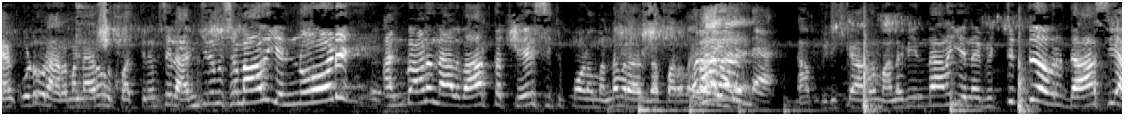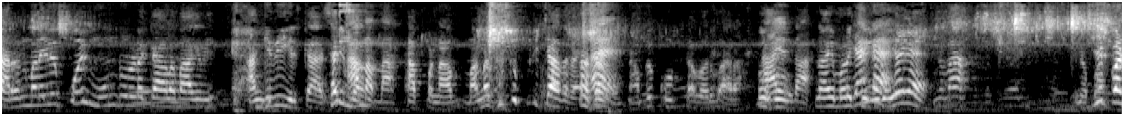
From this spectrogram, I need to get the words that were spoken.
என் கூட ஒரு அரை மணி நேரம் ஒரு பத்து நிமிஷம் இல்ல அஞ்சு நிமிஷமாவது என்னோடு அன்பான நாலு வார்த்தை பேசிட்டு போன மன்னவரா இருந்தா பரவாயில்ல. நான் பிடிக்காத மனைவியும் தானே. என்னை விட்டுட்டு அவர் தாசி அரண்மனையில போய் மூன்று வருட காலமாகவே அங்கேயே இருக்காரு. சரி ஆமாம்மா. அப்ப நான் மனசுக்கு பிடிக்காதவன். நான் போய் கூப்பிட்டா வருவாரா. இப்ப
